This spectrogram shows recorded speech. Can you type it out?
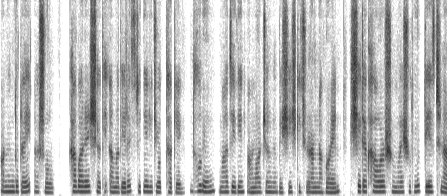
আনন্দটাই আসল। খাবারের সাথে আমাদের স্মৃতির যোগ থাকে। ধরুন, মা যেদিন আমার জন্য বিশেষ কিছু রান্না করেন, সেটা খাওয়ার সময় শুধু টেস্ট না,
